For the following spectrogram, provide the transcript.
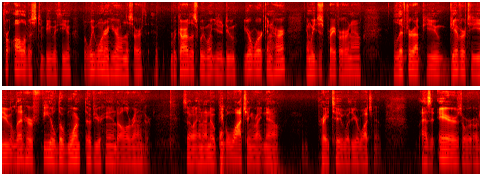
for all of us to be with you. But we want her here on this earth. Regardless, we want you to do your work in her, and we just pray for her now. Lift her up to you, give her to you, let her feel the warmth of your hand all around her. So, and I know people watching right now pray too, whether you're watching it as it airs or, or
